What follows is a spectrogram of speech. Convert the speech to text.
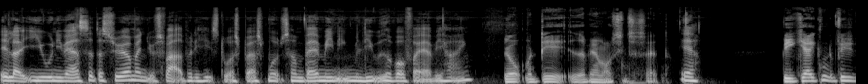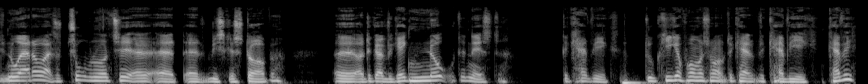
eller i universet, der søger man jo svaret på de helt store spørgsmål, som hvad er meningen med livet, og hvorfor er vi her, ikke? Jo, men det er også interessant. Ja. Vi kan ikke, fordi nu er der jo altså to minutter til, at, at, at vi skal stoppe. Øh, og det gør, at vi kan ikke nå det næste. Det kan vi ikke. Du kigger på mig som om, det kan, det kan vi ikke. Kan vi?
